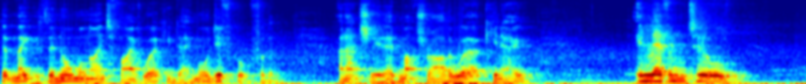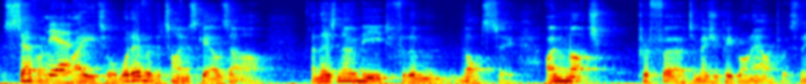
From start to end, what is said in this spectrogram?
that make the normal nine to five working day more difficult for them. And actually, they'd much rather work, you know, 11 till 7 Yeah. or 8 or whatever the time scales are. And there's no need for them not to. I much prefer to measure people on outputs than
